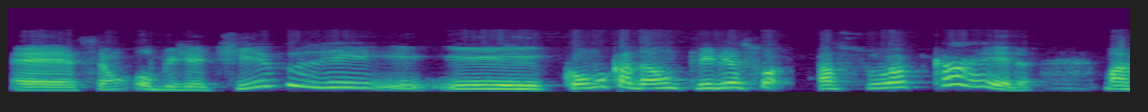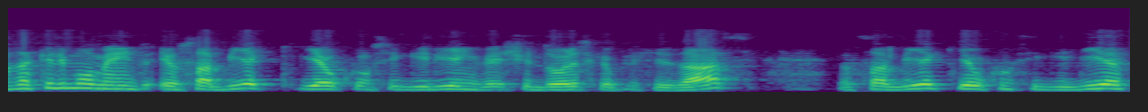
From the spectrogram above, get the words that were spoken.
É, são objetivos e, e, e, como cada um trilha a sua, a sua carreira. Mas naquele momento eu sabia que eu conseguiria investidores que eu precisasse, eu sabia que eu conseguiria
